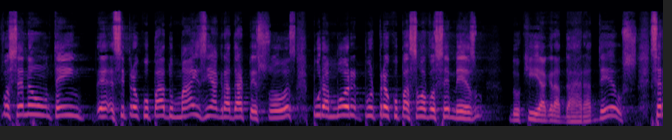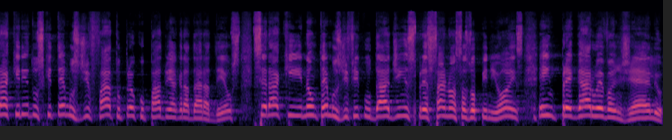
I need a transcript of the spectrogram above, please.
você não tem eh, se preocupado mais em agradar pessoas por amor, por preocupação a você mesmo, do que agradar a Deus? Será, queridos, que temos de fato preocupado em agradar a Deus? Será que não temos dificuldade em expressar nossas opiniões, em pregar o Evangelho?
